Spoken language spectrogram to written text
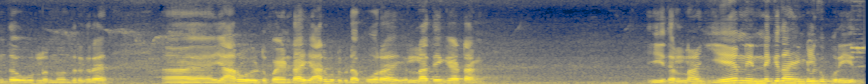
எந்த ஊர்லேருந்து வந்திருக்கிற? யார் வீட்டு பையன்டா? யார் வீட்டுக்குடா போகிற எல்லாத்தையும் கேட்டாங்க. இதெல்லாம் ஏன்னு இன்னைக்கு தான் எங்களுக்கு புரியுது.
